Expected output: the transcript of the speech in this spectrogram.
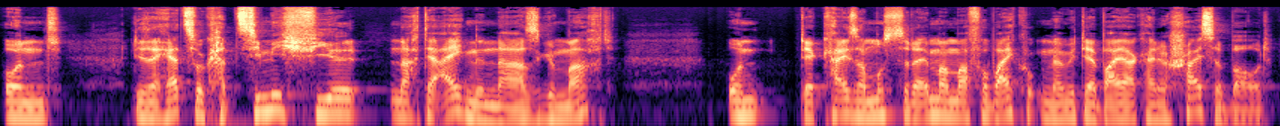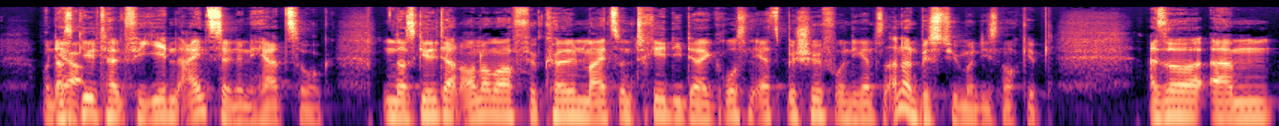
Und dieser Herzog hat ziemlich viel nach der eigenen Nase gemacht. Und der Kaiser musste da immer mal vorbeigucken, damit der Bayer keine Scheiße baut. Und das Ja. gilt halt für jeden einzelnen Herzog. Und das gilt dann auch nochmal für Köln, Mainz und Trier, die drei großen Erzbischöfe und die ganzen anderen Bistümer, die es noch gibt. Also, ähm,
